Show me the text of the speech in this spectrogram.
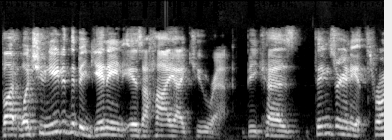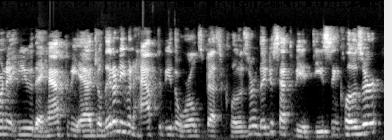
but what you need in the beginning is a high IQ rep because things are going to get thrown at you. They have to be agile. They don't even have to be the world's best closer. They just have to be a decent closer.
